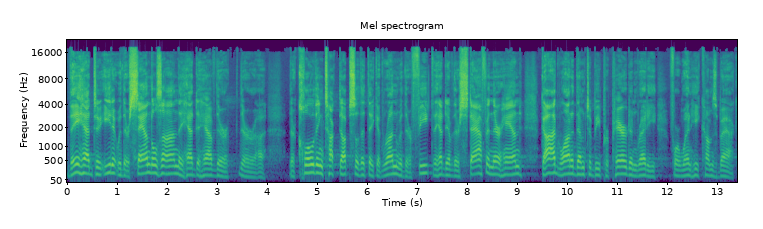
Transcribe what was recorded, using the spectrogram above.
they had to eat it with their sandals on. They had to have their, their, uh, their clothing tucked up so that they could run with their feet. They had to have their staff in their hand. God wanted them to be prepared and ready for when He comes back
